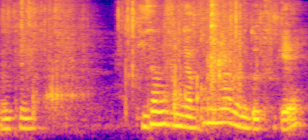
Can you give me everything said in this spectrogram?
이렇게 비상식량 컵라면도 두 개.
